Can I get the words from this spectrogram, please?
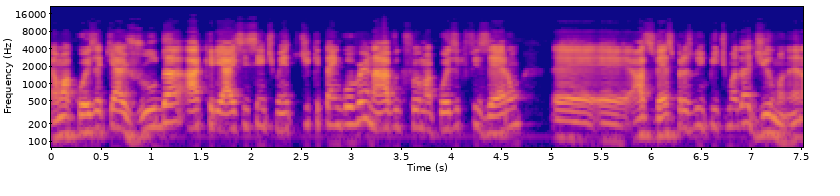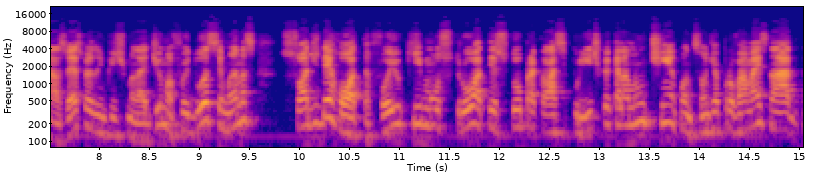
é uma coisa que ajuda a criar esse sentimento de que está ingovernável, que foi uma coisa que fizeram é, é, às vésperas do impeachment da Dilma, né? Nas vésperas do impeachment da Dilma, foi duas semanas só de derrota. Foi o que mostrou, atestou para a classe política que ela não tinha condição de aprovar mais nada.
